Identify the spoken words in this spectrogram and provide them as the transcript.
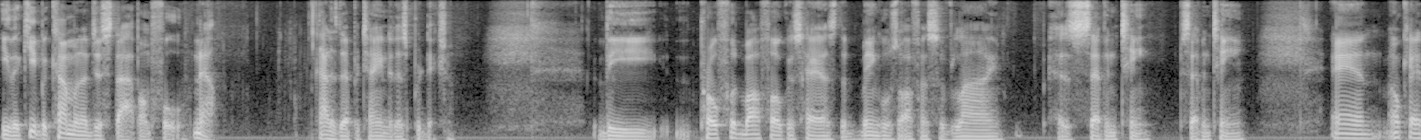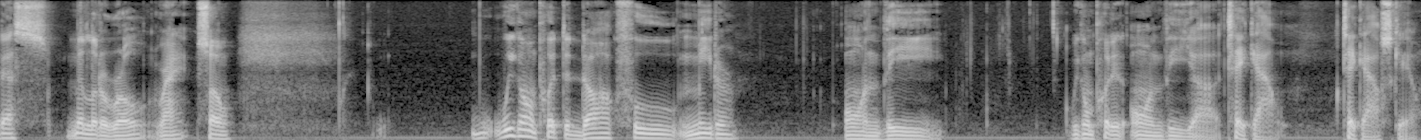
either keep it coming or just stop. I'm full. Now, how does that pertain to this prediction? The Pro Football Focus has the Bengals offensive line as 17, 17. And okay, that's middle of the road, right? So we gonna put the dog food meter on the we're gonna put it on the uh, takeout takeout scale.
